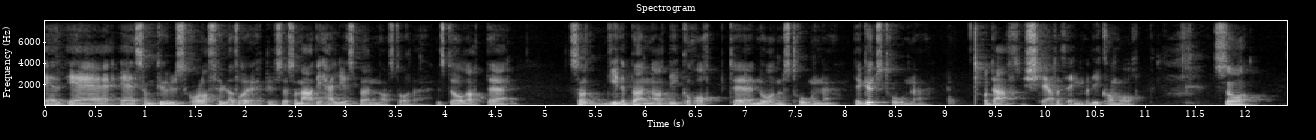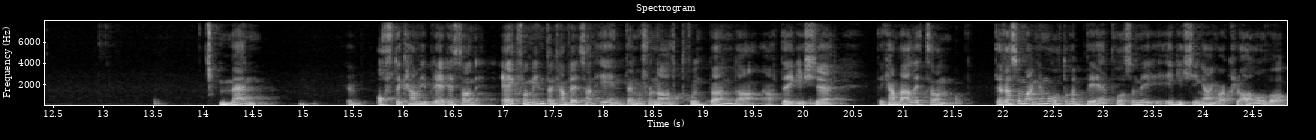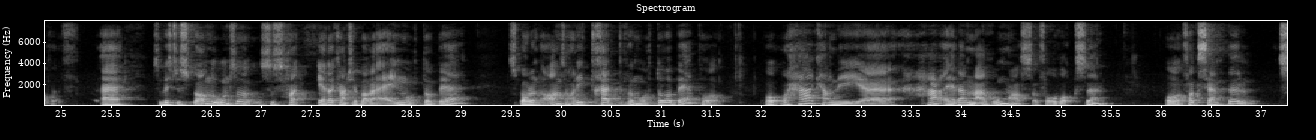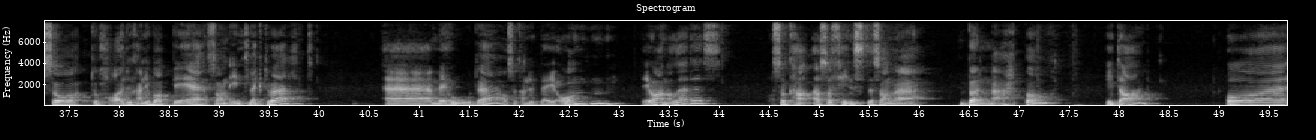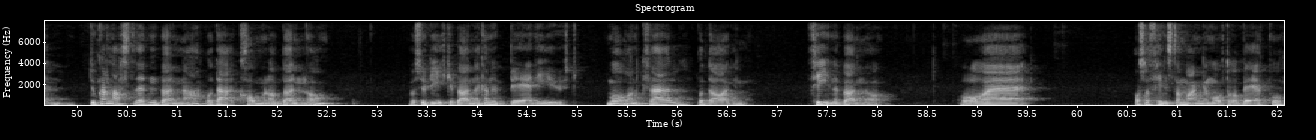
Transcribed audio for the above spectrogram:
er, er som gullskåler fulle av røkelse, som er de helliges bønner, står det. Det står at eh, Så dine bønner de går opp til nådens trone. Det er Guds trone. Og der skjer det ting når de kommer opp. Så Men ofte kan vi bli litt sånn Jeg for min del kan bli litt sånn endimensjonalt rundt bønn. da, At jeg ikke Det kan være litt sånn Det er så mange måter å be på som jeg, ikke engang var klar over. Eh, så hvis du spør noen, så, så, er det kanskje bare én måte å be. Spør du en annen, så har de 30 måter å be på. Og, og her, vi, eh, her er det mer rom altså for å vokse. Og for eksempel, så du, har, du kan jo bare be sånn intellektuelt eh, med hodet, og så kan du be i ånden. Det er jo annerledes. Så, altså, finnes det sånne bønneapper i dag. Og eh, du kan laste ned en bønneapp, og der kommer det bønner. Hvis du liker bønner, kan du be de ut. Morgen, kveld, på dagen. Fine bønner. Og, eh, og så finnes det mange måter å be på.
